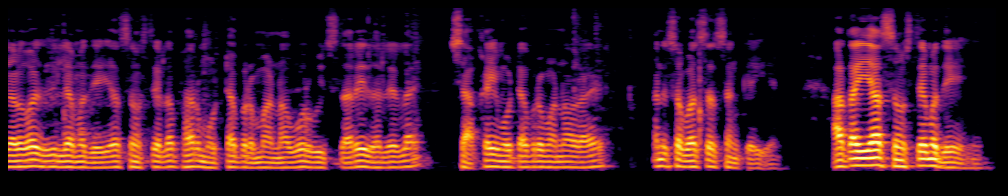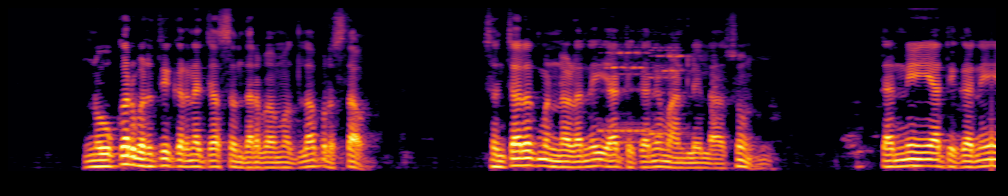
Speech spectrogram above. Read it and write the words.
जळगाव जिल्ह्यामध्ये या संस्थेला फार मोठ्या प्रमाणावर विस्तारही झालेला आहे. शाखाही मोठ्या प्रमाणावर आहे. आणि सभासद संख्याही आहे. आता या संस्थेमध्ये नोकर भरती करण्याच्या संदर्भामधला प्रस्ताव संचालक मंडळाने या ठिकाणी मांडलेला असून त्यांनी या ठिकाणी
